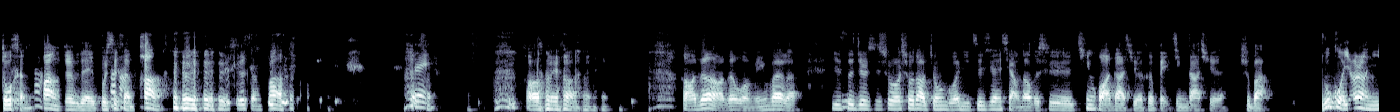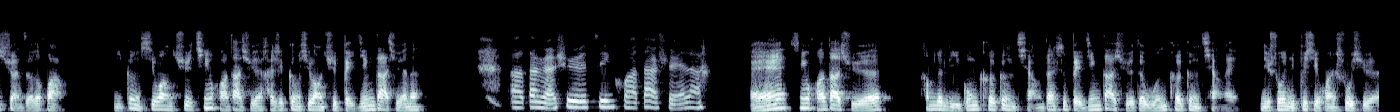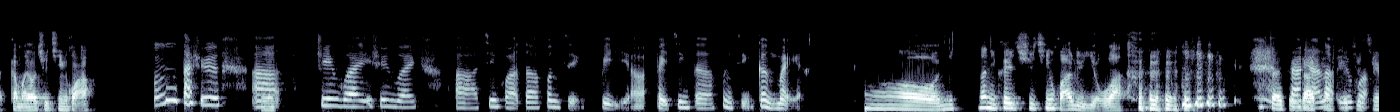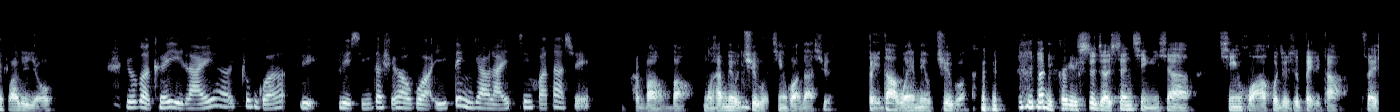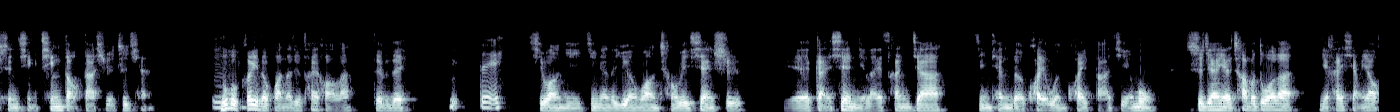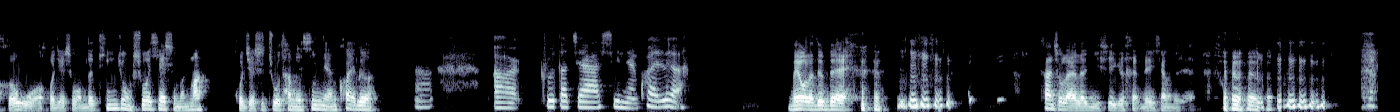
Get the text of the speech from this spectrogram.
都很棒，对不对？不是很胖，是很棒。对，好嘞，好嘞，好的，好的，我明白了。意思就是说，说到中国，你最先想到的是清华大学和北京大学，是吧？如果要让你选择的话，你更希望去清华大学，还是更希望去北京大学呢？啊，当然是清华大学了。哎，清华大学他们的理工科更强，但是北京大学的文科更强。哎，你说你不喜欢数学，干嘛要去清华？嗯，但是啊、是因为是因为啊，清华的风景比呃北京的风景更美啊。哦，你那你可以去清华旅游啊，在北当大上学然了如果去清华旅游。如果可以来呃中国旅旅行的时候，我一定要来清华大学。很棒很棒，我还没有去过清华大学，北大我也没有去过。那你 可以试着申请一下清华或者是北大，在申请青岛大学之前，如果嗯可以的话，那就太好了，对不对？对，希望你今年的愿望成为现实，也感谢你来参加今天的快问快答节目。时间也差不多了，你还想要和我或者是我们的听众说些什么吗？或者是祝他们新年快乐？啊啊，祝大家新年快乐。没有了，对不对？看出来了，你是一个很内向的人。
